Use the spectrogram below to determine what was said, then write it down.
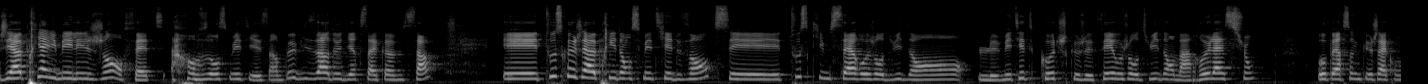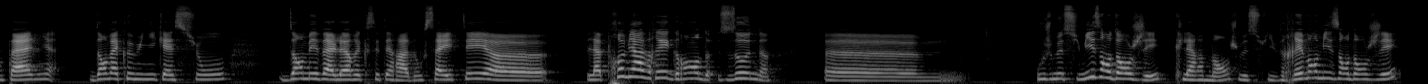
j'ai appris à aimer les gens en fait en faisant ce métier. C'est un peu bizarre de dire ça comme ça. Et tout ce que j'ai appris dans ce métier de vente, c'est tout ce qui me sert aujourd'hui dans le métier de coach que je fais aujourd'hui, dans ma relation aux personnes que j'accompagne, dans ma communication, dans mes valeurs, etc. Donc ça a été euh, la première vraie grande zone euh, où je me suis mise en danger, clairement. Je me suis vraiment mise en danger.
